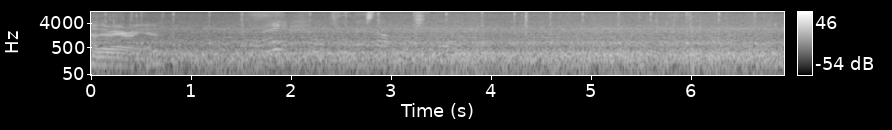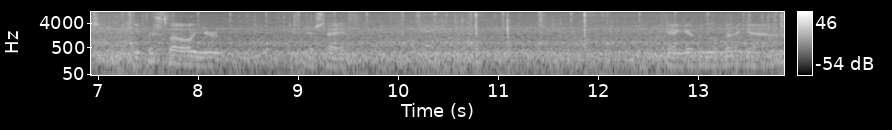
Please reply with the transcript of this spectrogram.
other area. Alright, hopefully there's not much. Just keep her slow and you're, you're safe. Okay. Okay, give it a little bit of gas.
